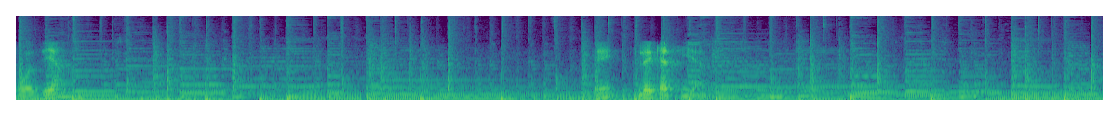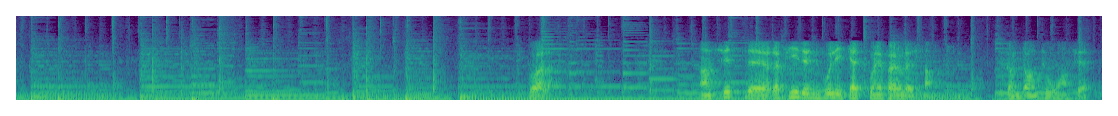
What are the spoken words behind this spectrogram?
troisième. Le quatrième. Voilà. Ensuite, euh, repliez de nouveau les quatre coins vers le centre, comme tantôt en fait.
